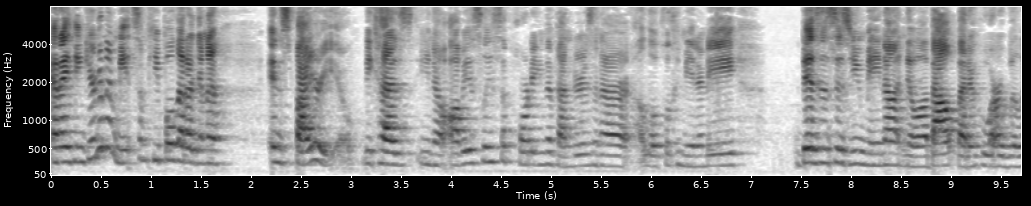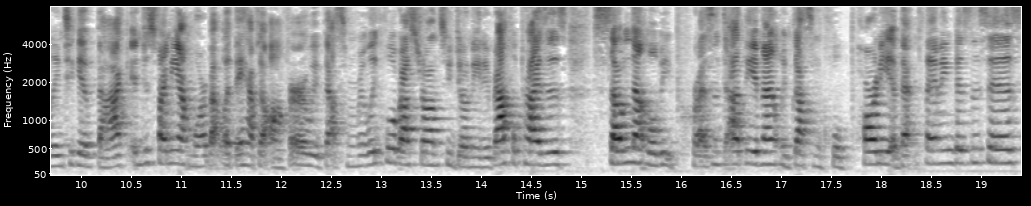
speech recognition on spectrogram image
And I think you're going to meet some people that are going to inspire you because, you know, obviously supporting the vendors in our local community, businesses you may not know about, but who are willing to give back and just finding out more about what they have to offer. We've got some really cool restaurants who donated raffle prizes, some that will be present at the event. We've got some cool party event planning businesses.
